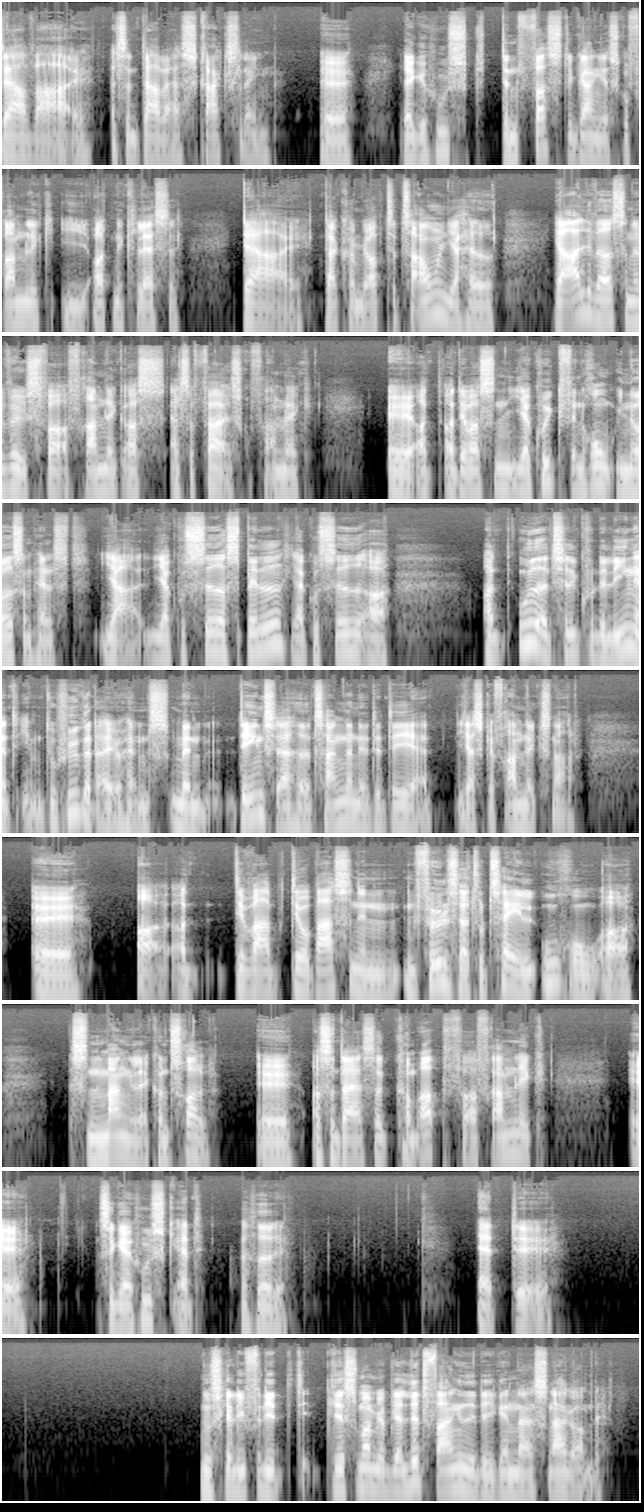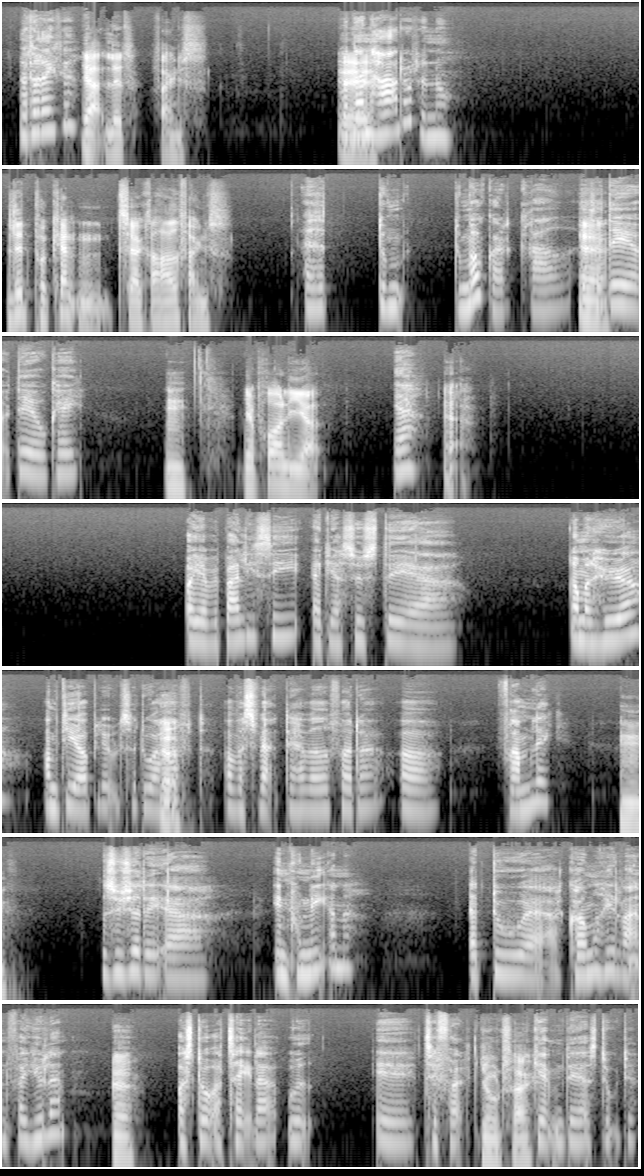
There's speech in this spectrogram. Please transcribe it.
der var, øh, altså, der var jeg skrækslagen. Øh, jeg kan huske, den første gang, jeg skulle fremlægge i 8. klasse, der, øh, der kom jeg op til tavlen. Jeg havde jeg har aldrig været så nervøs for at fremlægge os, altså før jeg skulle fremlægge. Øh, og, og det var sådan, jeg kunne ikke finde ro i noget som helst. Jeg, jeg kunne sidde og spille, jeg kunne sidde og, og udadtil kunne det ligne, at jamen, du hygger dig, Johannes, men det eneste, jeg havde tankerne, det, det er, at jeg skal fremlægge snart. Øh, og og det, var, det var bare sådan en, en følelse af total uro og sådan mangel af kontrol. Øh, og så da jeg så kom op for at fremlægge, øh, så kan jeg huske, at, hvad hedder det, at, øh, nu skal jeg lige, fordi det, det er som om, jeg bliver lidt fanget i det igen, når jeg snakker om det. Er det rigtigt? Ja, lidt, faktisk. Hvordan har du det nu? Lidt på kanten til at græde, faktisk. Du, du må godt græde. Altså, Ja. det, er, det er okay. Jeg prøver lige at... Og jeg vil bare lige sige, at jeg synes, det er... Når man hører om de oplevelser, du har Ja. ja. haft, og hvor svært det har været for dig at fremlægge, Mm. så synes jeg, det er imponerende, at du er kommet hele vejen fra Jylland Ja. og står og taler ud øh, til folk Jo, tak. gennem det her studie.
